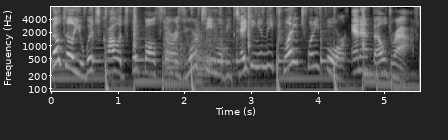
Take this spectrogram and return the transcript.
They'll tell you which college football stars your team will be taking in the 2024 NFL Draft.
